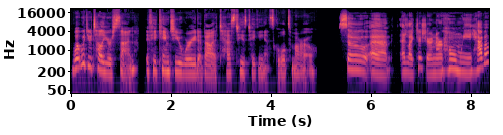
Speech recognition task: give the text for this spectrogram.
What would you tell your son if he came to you worried about a test he's taking at school tomorrow? So, um, I'd like to share in our home, we have a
